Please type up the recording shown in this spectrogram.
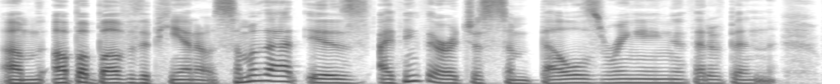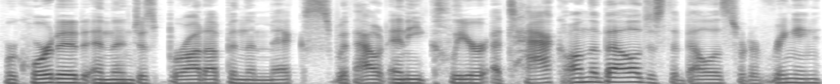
um, up above the piano. Some of that is, I think there are just some bells ringing that have been recorded and then just brought up in the mix without any clear attack on the bell, just the bell is sort of ringing.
